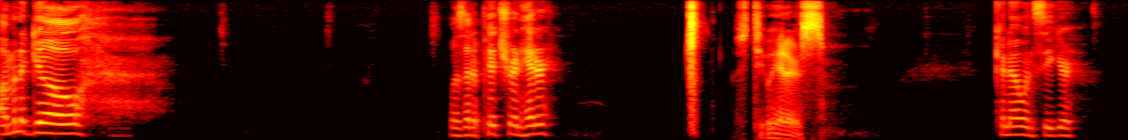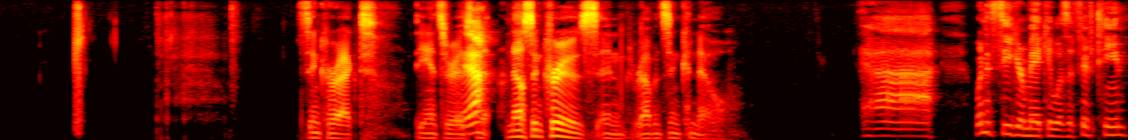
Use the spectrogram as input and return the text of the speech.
I'm going to go. Was it a pitcher and hitter? It's two hitters. Cano and Seager. It's incorrect. The answer is Yeah. Nelson Cruz and Robinson Cano. Ah, when did Seager make it? Was it 15?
